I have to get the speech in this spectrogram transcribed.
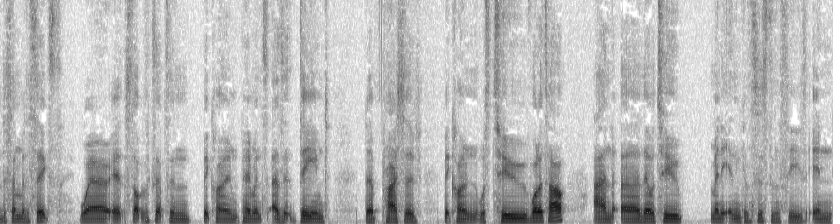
December the 6th, where it stopped accepting Bitcoin payments as it deemed the price of Bitcoin was too volatile and uh, there were too many inconsistencies in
